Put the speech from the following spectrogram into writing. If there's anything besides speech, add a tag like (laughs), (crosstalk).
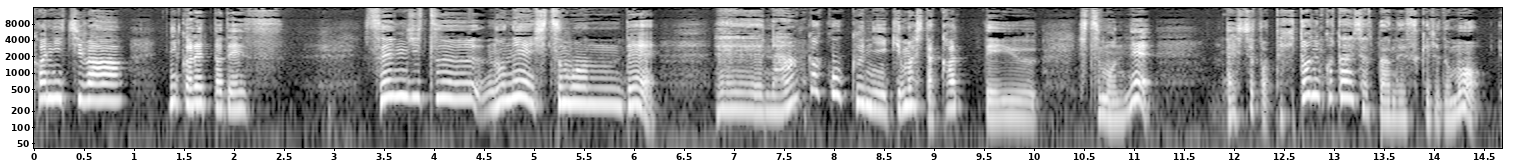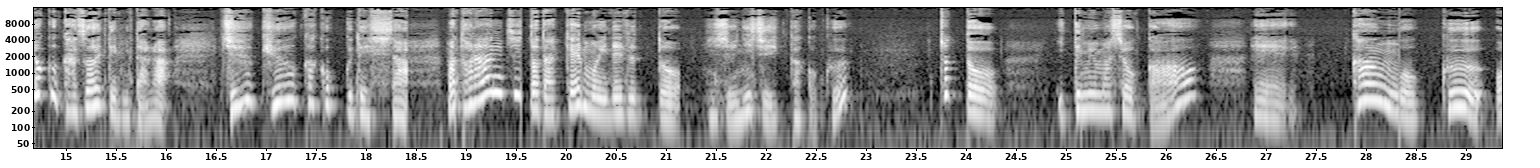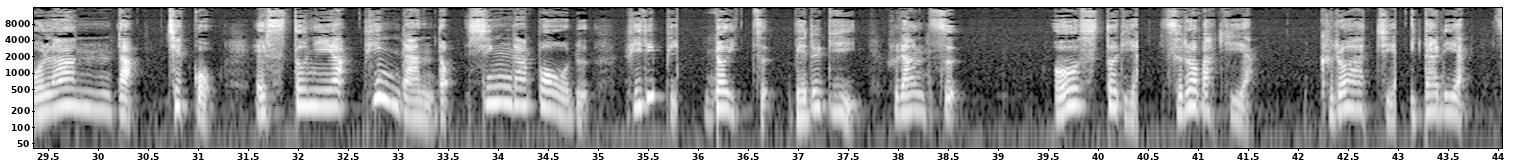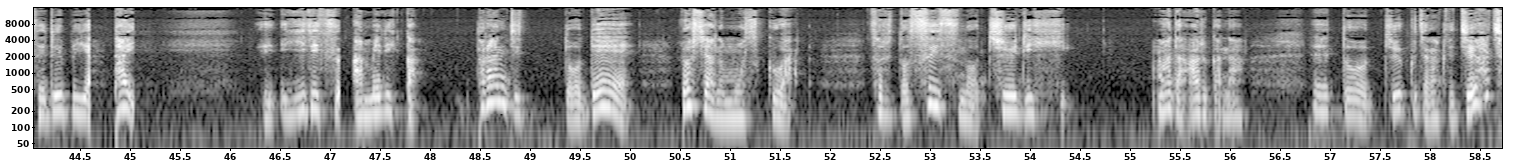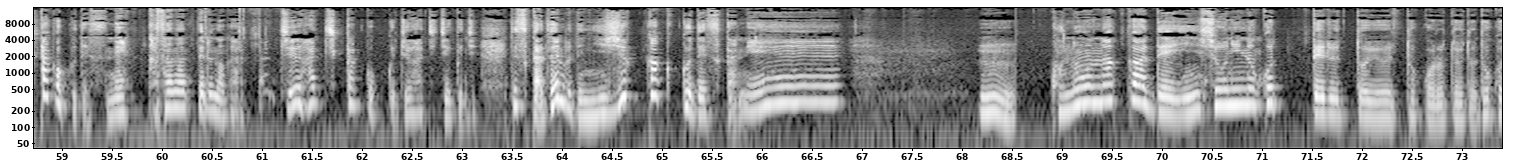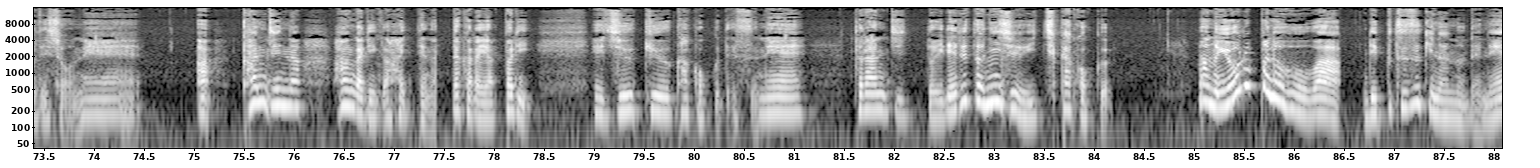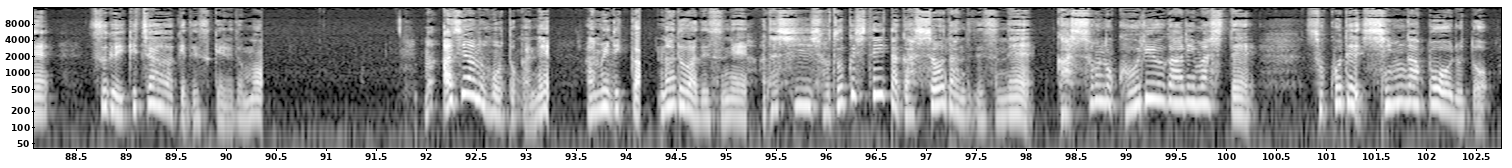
こんにちは、ニコレットです。先日のね、質問で、えー、何カ国に行きましたかっていう質問ね、私ちょっと適当に答えちゃったんですけれども、よく数えてみたら、19カ国でした。まあ、トランジットだけも入れると、20、21カ国？ちょっと行ってみましょうか。えー、韓国、オランダ、チェコ、エストニア、フィンランド、シンガポール、フィリピン、ドイツ、ベルギー、フランス、オーストリア、スロバキア、クロアチア、イタリア、セルビア、タイ、イギリス、アメリカ、トランジットでロシアのモスクワ、それとスイスのチューリッヒ、まだあるかな。えっ、ー、と、19じゃなくて18カ国ですね。重なってるのがあった。18カ国、18、19、10。ですから全部で20カ国ですかね。うん。この中で印象に残ってるというところというとどこでしょうね。あ、肝心なハンガリーが入ってない。だからやっぱり19カ国ですね。トランジット入れると21カ国。まあ、あの、ヨーロッパの方は陸続きなのでね、すぐ行けちゃうわけですけれども、ま、アジアの方とかね、アメリカなどはですね、私所属していた合唱団でですね、合唱の交流がありまして、そこでシンガポールと、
